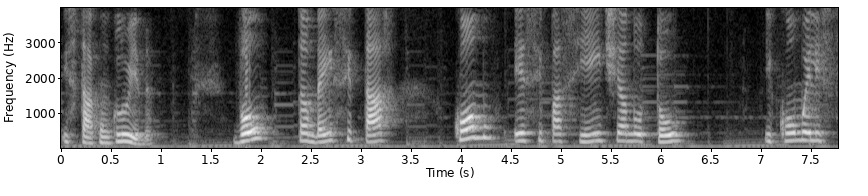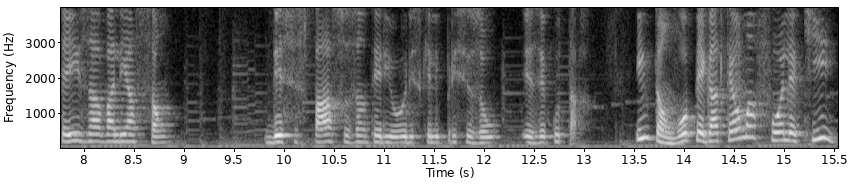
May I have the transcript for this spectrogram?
está concluída. Vou também citar como esse paciente anotou e como ele fez a avaliação desses passos anteriores que ele precisou executar. Então, vou pegar até uma folha aqui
